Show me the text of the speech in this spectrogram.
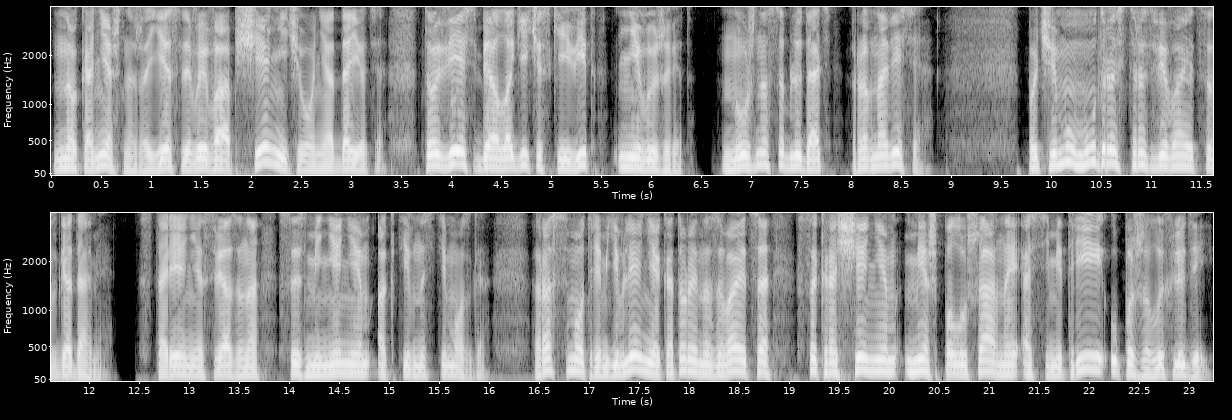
Но, конечно же, если вы вообще ничего не отдаете, то весь биологический вид не выживет. Нужно соблюдать равновесие. Почему мудрость развивается с годами? Старение связано с изменением активности мозга. Рассмотрим явление, которое называется сокращением межполушарной асимметрии у пожилых людей.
